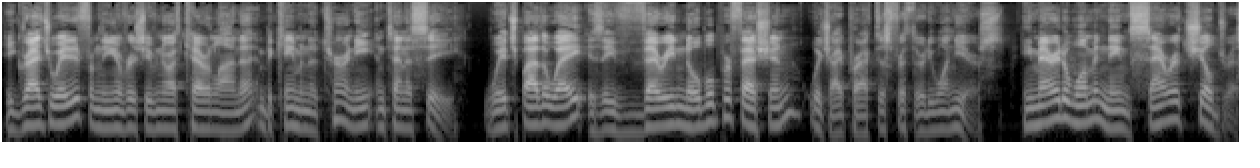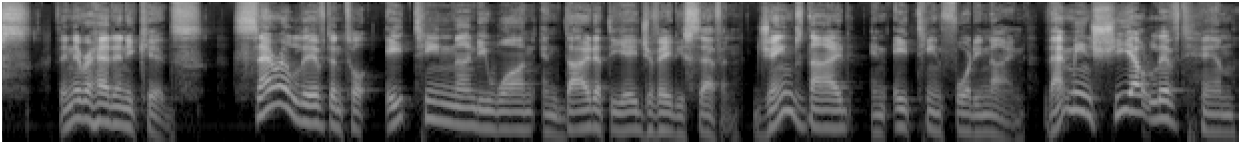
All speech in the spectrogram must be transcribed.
He graduated from the University of North Carolina and became an attorney in Tennessee, which, by the way, is a very noble profession, which I practiced for 31 years. He married a woman named Sarah Childress. They never had any kids. Sarah lived until 1891 and died at the age of 87. James died in 1849. That means she outlived him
